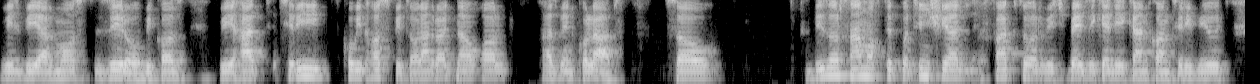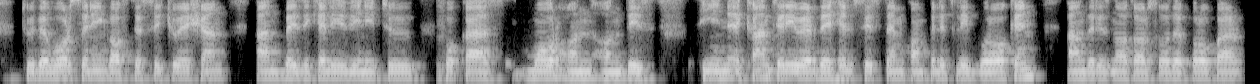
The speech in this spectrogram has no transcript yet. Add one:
will be almost zero because we had three COVID hospital and right now all has been collapsed. So these are some of the potential factors which basically can contribute to the worsening of the situation and basically we need to focus more on on this. In a country where the health system completely broken and there is not also the proper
